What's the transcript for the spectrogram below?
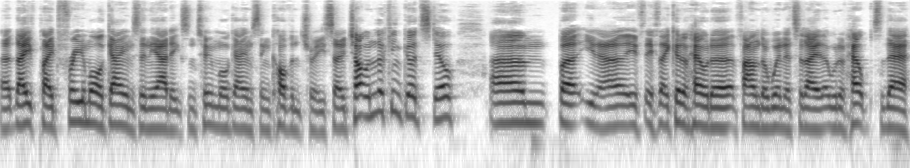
Uh, they've played three more games than the Addicks and two more games than Coventry. So Charlton looking good still. Um, but, you know, if, if they could have held a found a winner today, that would have helped their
